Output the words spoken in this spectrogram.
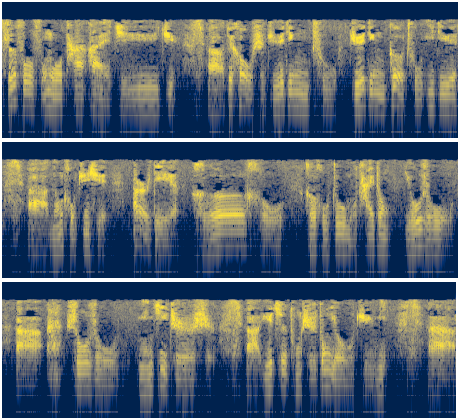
慈父父母贪爱集聚，啊，最后是决定出决定各处一滴啊浓厚菌血，二滴合喉合乎诸母胎中，犹如啊 输入 凝气之时。啊，与此同时，终有局灭啊，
